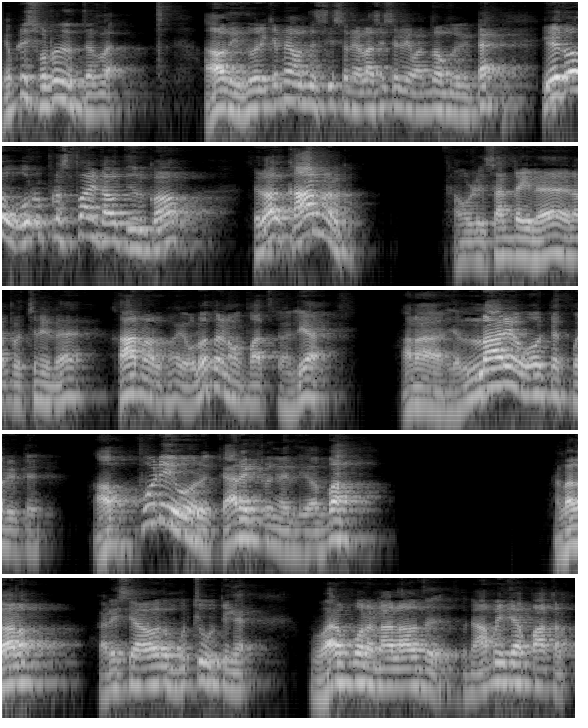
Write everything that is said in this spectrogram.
எப்படி சொல்கிறது தெரில அதாவது இது வரைக்குமே வந்து சீசன் எல்லா சீசன்லையும் வந்தவங்க கிட்ட ஏதோ ஒரு ப்ளஸ் பாயிண்டாவது இருக்கும். ஏதாவது காரணம் இருக்கும். அவங்களுடைய சண்டையில் எல்லாம் பிரச்சனையில் காரணம் இருக்கும். எவ்வளோ பேர் நம்ம பார்த்துட்டோம் இல்லையா? ஆனால் எல்லாரையும் ஓவர்டேக் பண்ணிட்டு அப்படி ஒரு கேரக்டருங்க இது. அப்பா நல்ல காலம். கடைசியாவது முச்சு விட்டீங்க வரப்போகிற நாளாவது கொஞ்சம் அமைதியாக பார்க்கலாம்.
